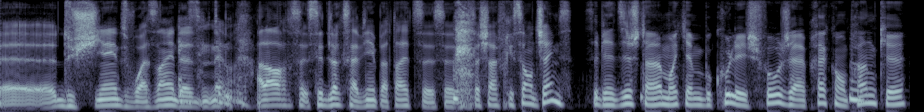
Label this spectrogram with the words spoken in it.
euh, du chien, du voisin. De, Exactement. Alors, c'est de là que ça vient peut-être, ce, ce- ce cher frisson. James? C'est bien dit, justement. Moi qui aime beaucoup les chevaux, j'ai appris à comprendre que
